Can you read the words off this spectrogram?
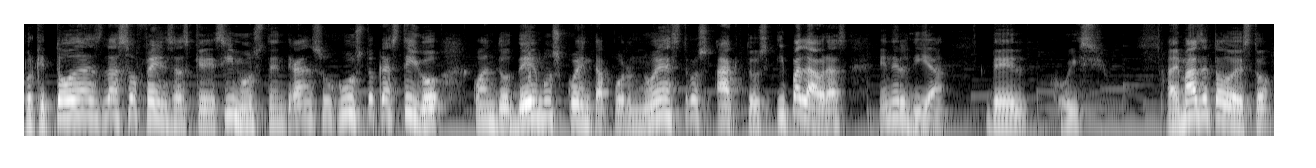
Porque todas las ofensas que decimos tendrán su justo castigo cuando demos cuenta por nuestros actos y palabras en el día del juicio. Además de todo esto,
